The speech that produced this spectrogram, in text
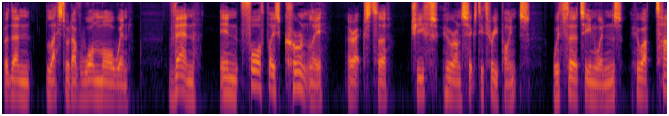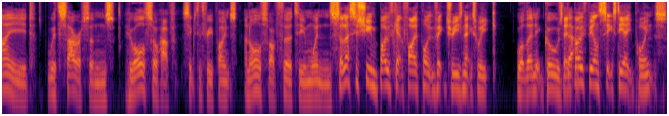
but then Leicester would have one more win. Then, in fourth place currently are Exeter Chiefs, who are on 63 points with 13 wins, who are tied with Saracens, who also have 63 points and also have 13 wins. So let's assume both get five point victories next week. well, then it goes They'd down. both be on 68 points.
